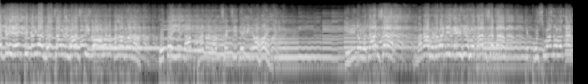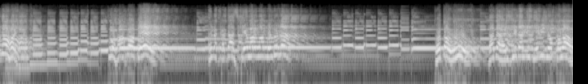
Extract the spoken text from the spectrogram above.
એકડી એકથી કદાચ વંશાવળી વાસતી ન હોય ને ભલામણા તો તો એ બાપ ખાના રામસંગની દેવી ન હોય. દેવીનો વધાર છે. મારા વડવાની દેવીનો વધાર છે બાપ. કે પૂછવાનો વધાર ન હોય. તું હામો બે. અને કદાચ કહેવામાં માંડું ના. તો તો હું દાદા હરજીડાની દેવીનો કવાવ.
